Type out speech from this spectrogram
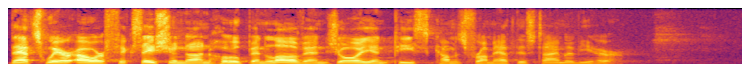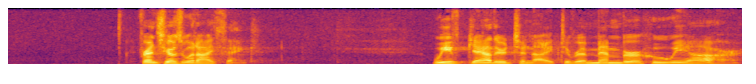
That's where our fixation on hope and love and joy and peace comes from at this time of year. Friends, here's what I think. We've gathered tonight to remember who we are.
